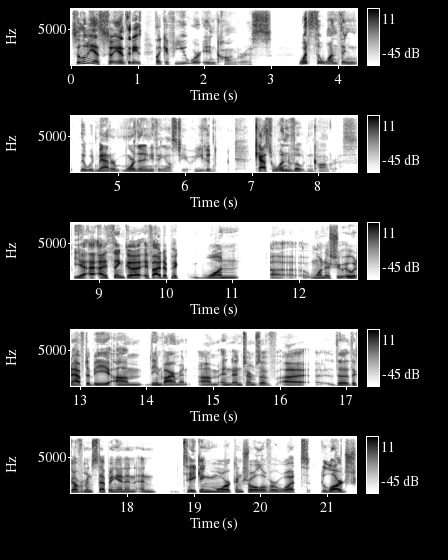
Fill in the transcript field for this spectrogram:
So let me ask. So, Anthony, like, if you were in Congress, what's the one thing that would matter more than anything else to you? You could cast one vote in Congress. Yeah, I, I think uh, if I had to pick one uh, one issue, it would have to be um, the environment, um, in in terms of uh, the the government stepping in and, and taking more control over what large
